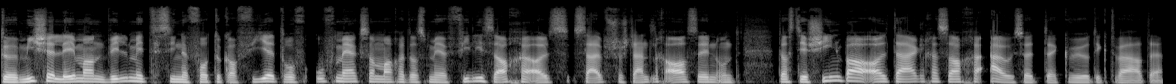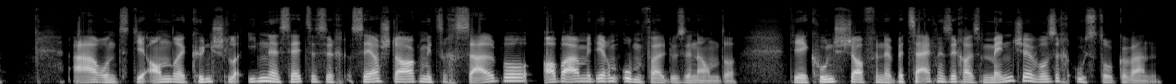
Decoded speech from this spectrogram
Der Michel Lehmann will mit seinen Fotografien darauf aufmerksam machen, dass wir viele Sachen als selbstverständlich ansehen und dass die scheinbar alltäglichen Sachen auch gewürdigt werden er und die anderen KünstlerInnen setzen sich sehr stark mit sich selber, aber auch mit ihrem Umfeld auseinander. Die Kunstschaffenden bezeichnen sich als Menschen, die sich ausdrücken wollen.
